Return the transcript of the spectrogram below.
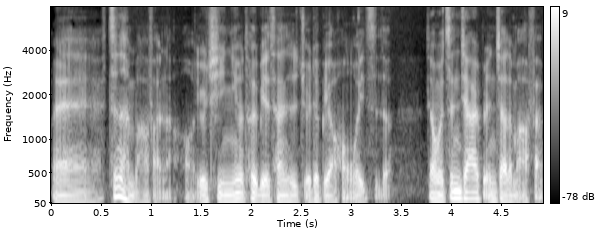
哎，真的很麻烦了哦，尤其你有特别餐是绝对不要换位置的，这样会增加人家的麻烦。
